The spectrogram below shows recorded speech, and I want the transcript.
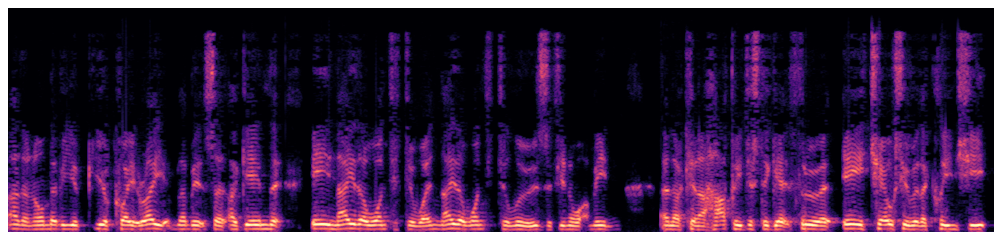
I don't know. Maybe you, you're quite right. Maybe it's a, a game that a neither wanted to win, neither wanted to lose, if you know what I mean, and are kind of happy just to get through it. A Chelsea with a clean sheet,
